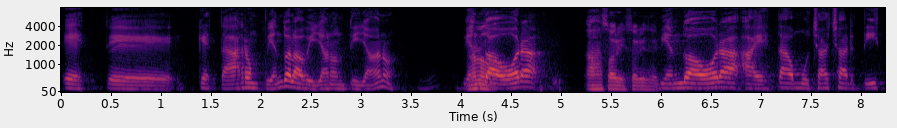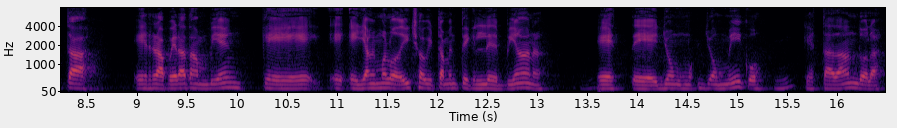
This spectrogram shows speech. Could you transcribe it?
este, que está rompiendo la villano antillano. Viendo no. ahora, Ah, sorry, sorry, sorry. viendo ahora a esta muchacha artista, eh, rapera también, que eh, ella misma lo ha dicho abiertamente que es lesbiana. Este, John, John Mico, que está dándola.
